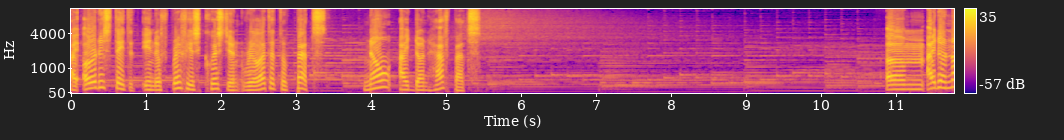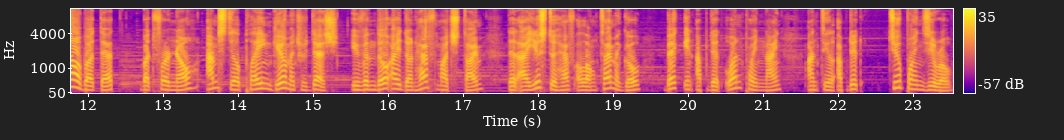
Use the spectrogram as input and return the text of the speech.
I already stated in the previous question related to pets. No, I don't have pets. Um, I don't know about that. But for now, I'm still playing Geometry Dash, even though I don't have much time that I used to have a long time ago back in update 1.9 until update 2.0.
